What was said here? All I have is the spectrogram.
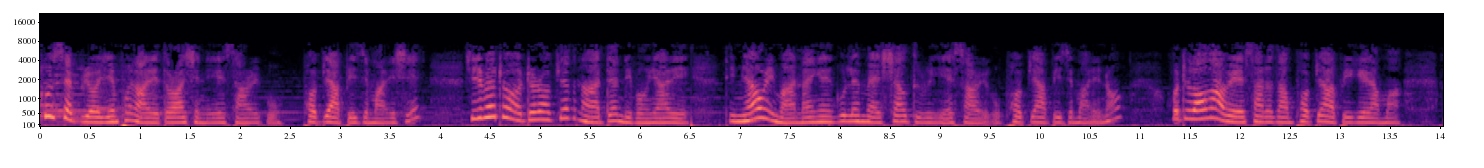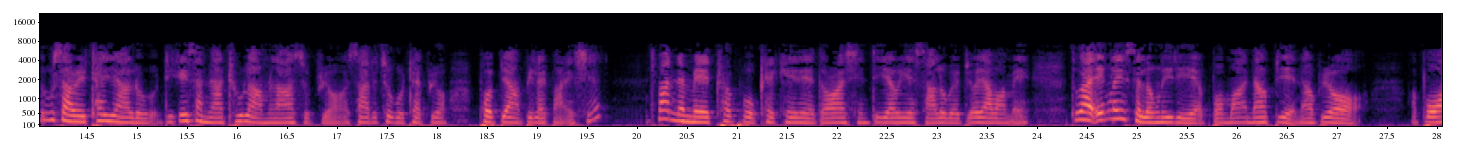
အခုဆက်ပြီးရင်ဖွင့်လာတဲ့သောတရှင်တွေရဲ့စာတွေကိုဖော်ပြပေးချင်ပါတယ်။ဒီတပတ်တော့တော်တော်ပြဿနာတက်နေပုံရတဲ့မြဝတီမှာနိုင်ငံကူးလက်မှတ်လျှောက်သူတွေရဲ့စာတွေကိုဖော်ပြပေးချင်ပါတယ်။ဟိုတလောကပဲစာတစောင်ဖော်ပြပေးခဲ့တာမှာအခုစာတွေထပ်ရလို့ဒီကိစ္စများထူးလာမလားဆိုပြီးစာတချို့ကိုထပ်ပြီးဖော်ပြပေးလိုက်ပါတယ်။ကျမနာမည်ထွက်ဖို့ခက်ခဲတဲ့သောတရှင်တယောက်ရဲ့စာလို့ပဲပြောရပါမယ်။သူကအင်္ဂလိပ်စာလုံးလေးတွေရဲ့အပေါ်မှာနောက်ပြစ်၊နောက်ပြီးတော့ အပေါ်က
